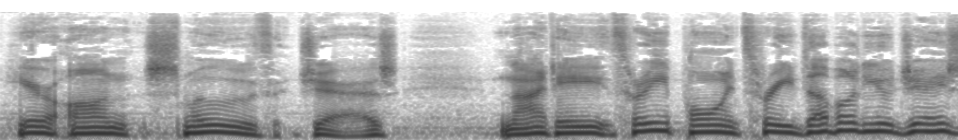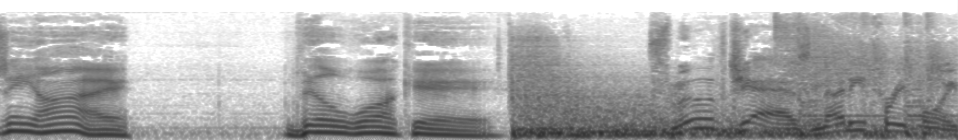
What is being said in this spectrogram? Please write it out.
Here on Smooth Jazz, 93.3 WJZI, Milwaukee. Smooth Jazz 93.3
